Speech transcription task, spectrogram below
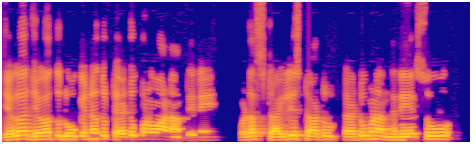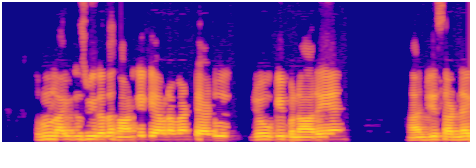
ਜਗ੍ਹਾ ਜਗ੍ਹਾ ਤੋਂ ਲੋਕ ਇਹਨਾਂ ਤੋਂ ਟੈਟੂ ਬਣਵਾਉਣ ਆਉਂਦੇ ਨੇ, ਬੜਾ ਸਟਾਈਲਿਸ਼ ਟੈਟੂ ਟੈਟੂ ਬਣਾਉਂਦੇ ਨੇ। ਸੋ ਤੁਹਾਨੂੰ ਲਾਈਵ ਤਸਵੀਰਾਂ ਦਿਖਾਣਗੇ ਕੈਮਰਾਮੈਨ ਟੈਟੂ ਜੋ ਕਿ ਬਣਾ ਰਹੇ ਹੈ। ਹਾਂਜੀ ਸਾਡੇ ਨਾਲ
